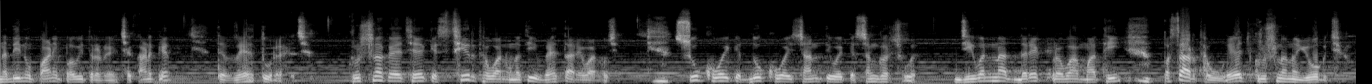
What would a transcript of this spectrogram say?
નદીનું પાણી પવિત્ર રહે છે, કારણ કે તે વહેતું રહે છે. કૃષ્ણ કહે છે કે સ્થિર થવાનું નથી, વહેતા રહેવાનું છે. સુખ હોય કે દુઃખ હોય, શાંતિ હોય કે સંઘર્ષ હોય જીવનના દરેક પ્રવાહમાંથી પસાર થવું, એ જ કૃષ્ણનો યોગ છે.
